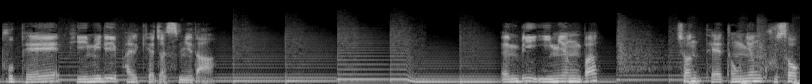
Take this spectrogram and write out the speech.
부패의 비밀이 밝혀졌습니다. MB 이명박 전 대통령 구속,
